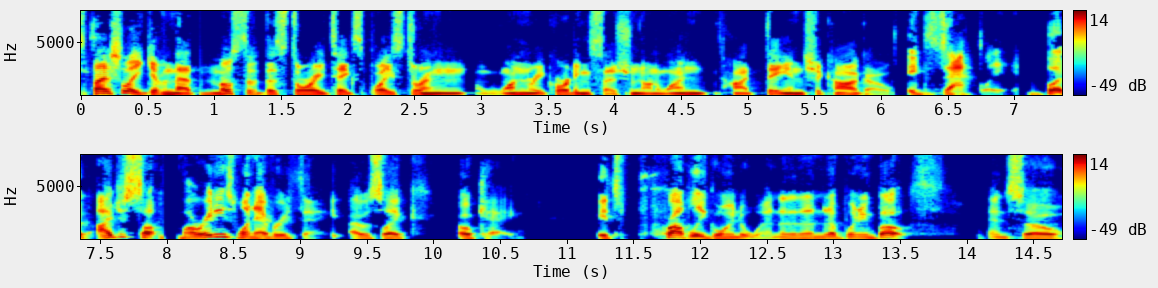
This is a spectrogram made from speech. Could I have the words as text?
Especially given that most of the story takes place during one recording session on one hot day in Chicago. Exactly. But I just thought Ma won everything. I was like, okay, it's probably going to win, and it ended up winning both. And so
